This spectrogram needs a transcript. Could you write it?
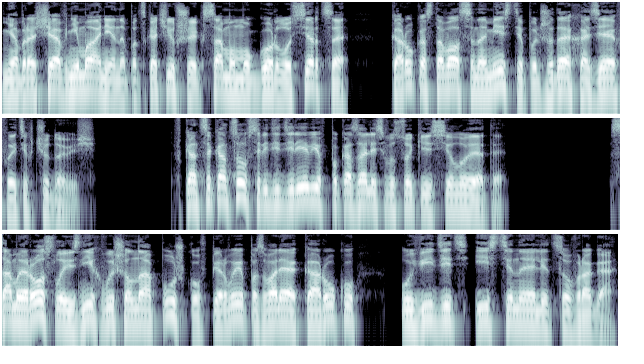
Не обращая внимания на подскочившее к самому горлу сердце, Карук оставался на месте, поджидая хозяев этих чудовищ. В конце концов, среди деревьев показались высокие силуэты. Самый рослый из них вышел на опушку, впервые позволяя Каруку увидеть истинное лицо врага.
